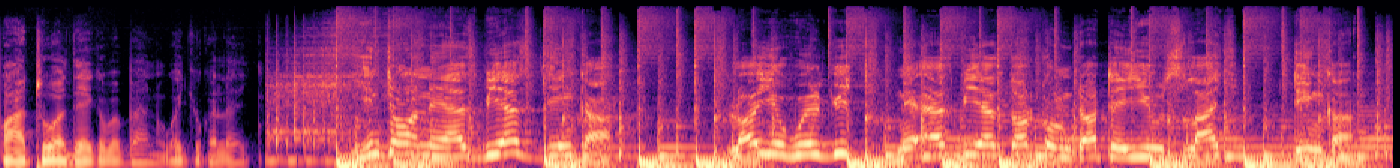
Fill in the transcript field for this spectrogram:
pa tu de ke ban we chu kale into ne sbs dinka. Lo you will get ne sbs.com.au/dinka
